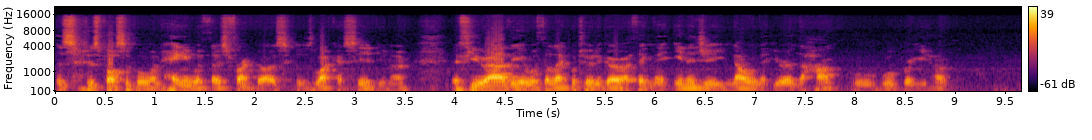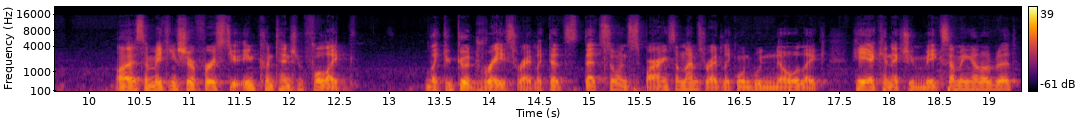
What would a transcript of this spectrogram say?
as soon as possible and hanging with those front guys because, like I said, you know, if you are there with a lap or two to go, I think that energy, knowing that you're in the hunt, will, will bring you home. Oh, so making sure first you're in contention for like like a good race, right? Like that's that's so inspiring sometimes, right? Like when we know like, hey, I can actually make something out of it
